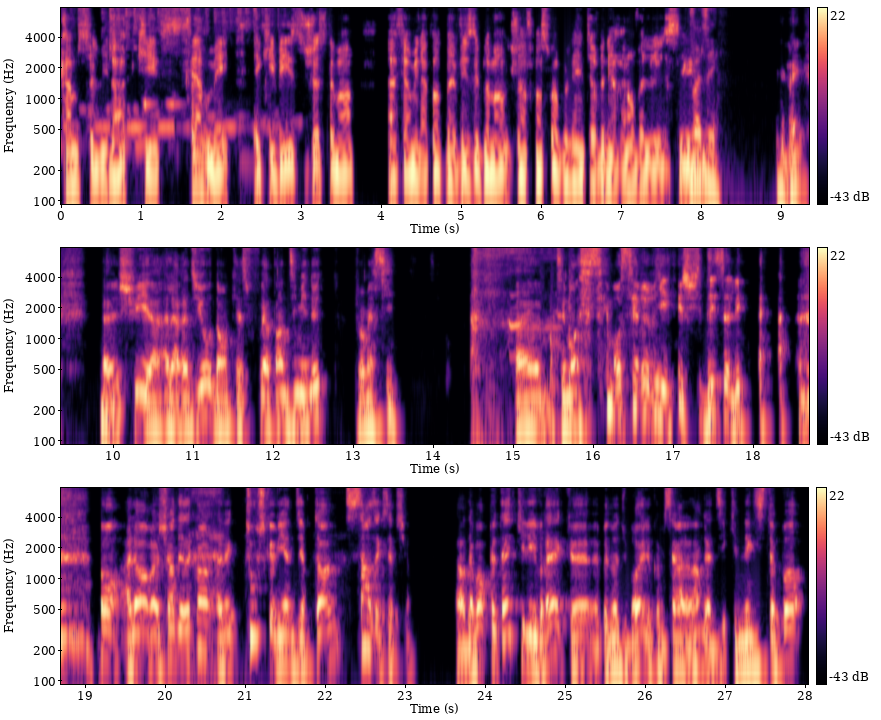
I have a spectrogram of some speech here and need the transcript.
comme celui-là qui est fermé et qui vise justement à fermer la porte. Ben, visiblement, Jean-François voulait intervenir. Alors, on va le laisser. Vas-y. Oui. Euh, je suis à, la radio, donc est-ce que vous pouvez attendre 10 minutes? Je vous remercie. Euh, c'est mon, mon serrurier, je suis désolé. bon, alors, je suis en désaccord avec tout ce que vient de dire Tom, sans exception. Alors d'abord, peut-être qu'il est vrai que Benoît Dubreuil, le commissaire à la langue, a dit qu'il n'existe pas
